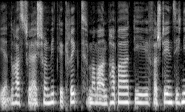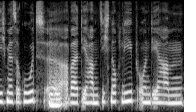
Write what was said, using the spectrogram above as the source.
ja, du hast vielleicht schon mitgekriegt, Mama und Papa, die verstehen sich nicht mehr so gut, äh, mhm. äh, aber die haben dich noch lieb und die haben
